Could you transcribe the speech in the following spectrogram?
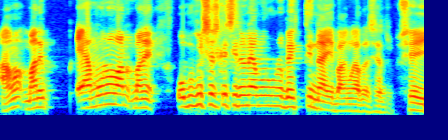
আমার মানে এমনও মানে অপু বিশ্বাসকে চিনেন এমন কোনো ব্যক্তি নাই বাংলাদেশের। সেই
